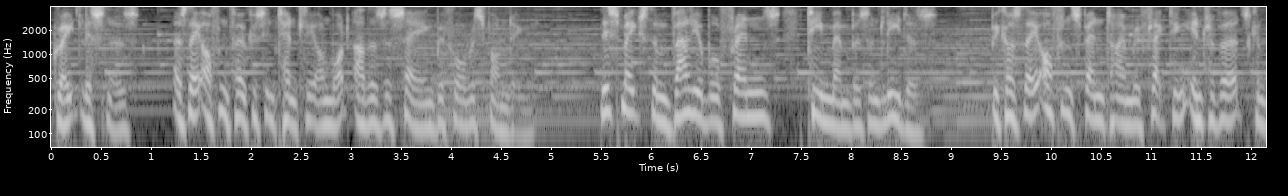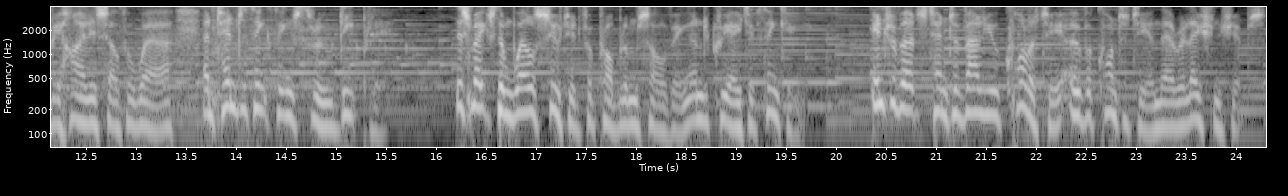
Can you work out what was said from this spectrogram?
great listeners as they often focus intently on what others are saying before responding. This makes them valuable friends, team members and leaders. Because they often spend time reflecting, introverts can be highly self-aware and tend to think things through deeply. This makes them well suited for problem solving and creative thinking. Introverts tend to value quality over quantity in their relationships.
